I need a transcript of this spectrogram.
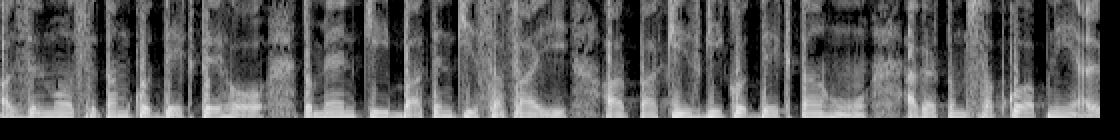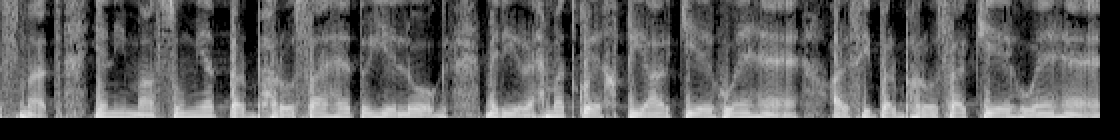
اور ظلم و ستم کو دیکھتے ہو، تو میں ان کی باطن کی صفائی اور پاکیزگی کو دیکھتا ہوں۔ اگر تم سب کو اپنی عصمت یعنی معصومیت پر بھروسہ ہے تو یہ لوگ میری رحمت کو اختیار کیے ہوئے ہیں اور اسی پر بھروسہ کیے ہوئے ہیں۔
